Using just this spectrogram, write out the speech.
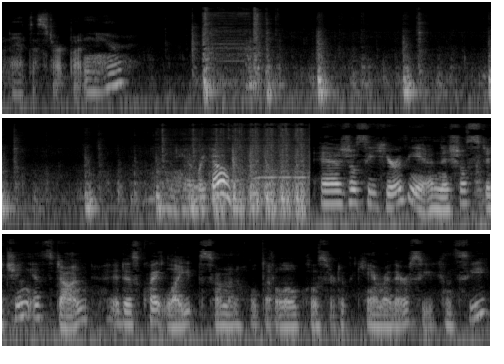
I'm going to hit the start button here. And here we go. As you'll see here, the initial stitching is done. It is quite light, so I'm going to hold that a little closer to the camera there so you can see.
